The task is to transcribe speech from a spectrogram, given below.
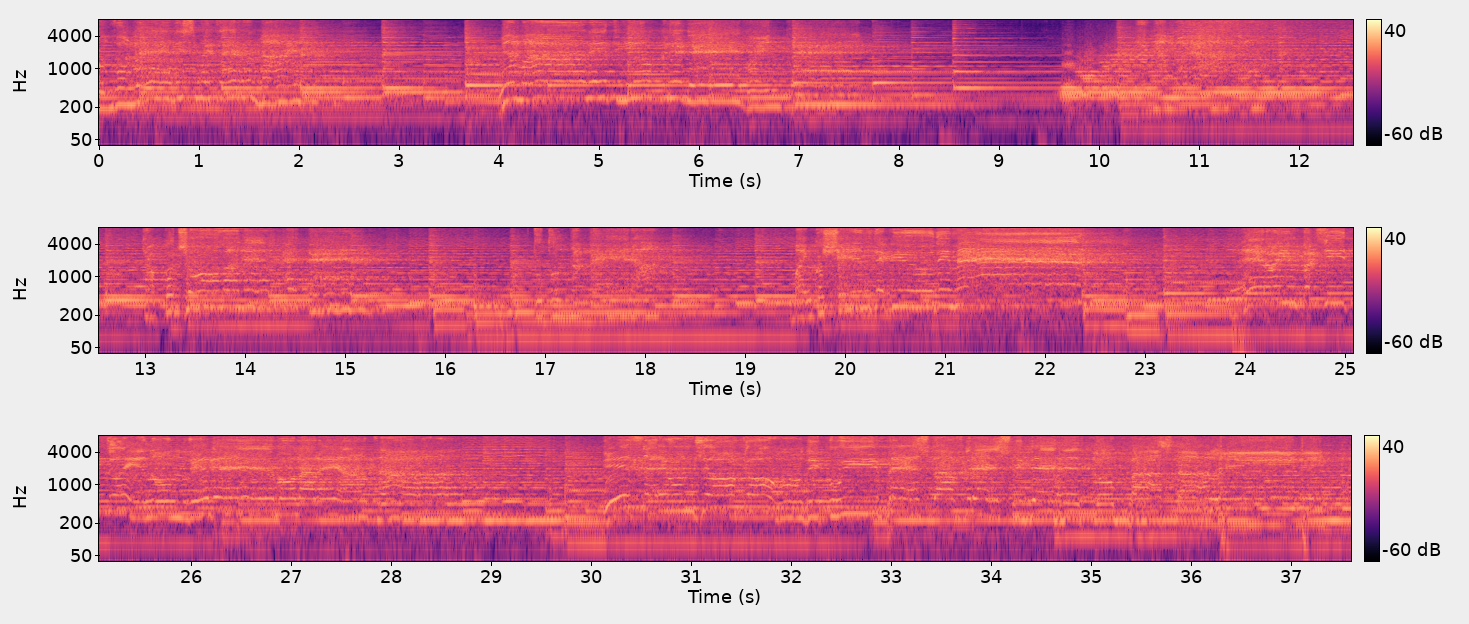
non volevi smettere mai. Mi amavi, io credevo in te. Innamorato, troppo giovane per te. Tutto una pera, ma incosciente più. Δεν θα έρθει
